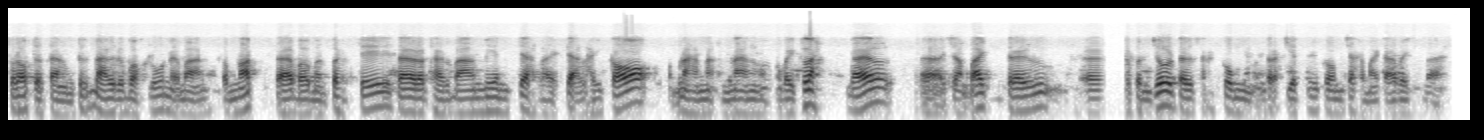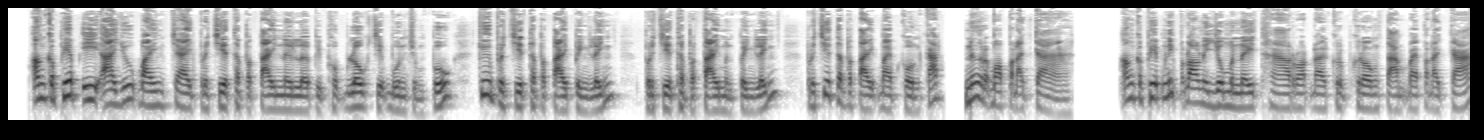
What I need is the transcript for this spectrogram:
ស្របទៅតាមទិសដៅរបស់ខ្លួនដែលបានកំណត់តែបើមិនពិតទេតើរដ្ឋាភិបាលមានចេះឡៃចាក់ឡៃកអំណះអំណាងអ្វីខ្លះដែលចាំបាច់ត្រូវបញ្យល់ទៅសហគមន៍អន្តរជាតិឬក៏ម្ចាស់កម្មការវិញបាទអង្គភាព EIU បែងចែកប្រជាធិបតេយ្យនៅលើពិភពលោកជា4ជំពូកគឺប្រជាធិបតេយ្យពេញលេញប្រជាធិបតេយ្យមិនពេញលេញប្រជាធិបតេយ្យបែបកូនកាត់និងរបបផ្ដាច់ការ អង្គភាពនេះផ្ដល់និយមន័យថារដ្ឋដែលគ្រប់គ្រងតាមបែបផ្ដាច់ការ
